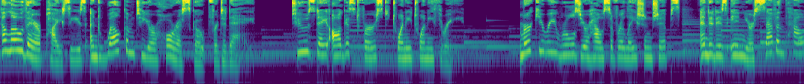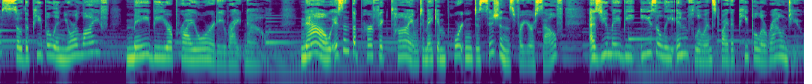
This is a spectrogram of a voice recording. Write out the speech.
Hello there, Pisces, and welcome to your horoscope for today, Tuesday, August 1st, 2023. Mercury rules your house of relationships, and it is in your seventh house, so the people in your life may be your priority right now. Now isn't the perfect time to make important decisions for yourself, as you may be easily influenced by the people around you.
